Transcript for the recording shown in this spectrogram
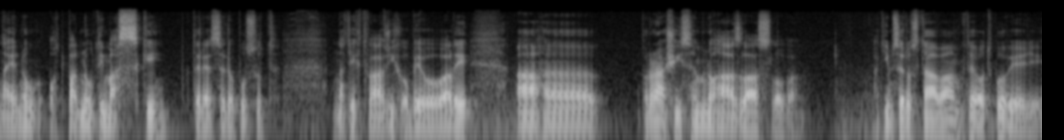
Najednou odpadnou ty masky, které se doposud na těch tvářích objevovaly a eh, pronáší se mnohá zlá slova. A tím se dostávám k té odpovědi.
